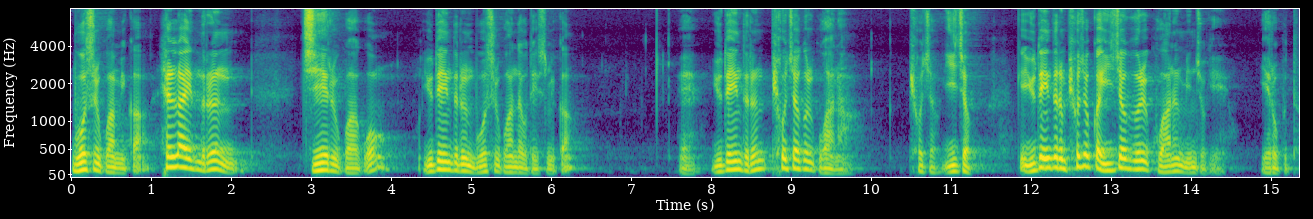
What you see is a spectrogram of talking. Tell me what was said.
무엇을 구합니까? 헬라인들은 지혜를 구하고 유대인들은 무엇을 구한다고 되어 있습니까? 예, 유대인들은 표적을 구하나 표적, 이적. 유대인들은 표적과 이적을 구하는 민족이에요. 예로부터.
